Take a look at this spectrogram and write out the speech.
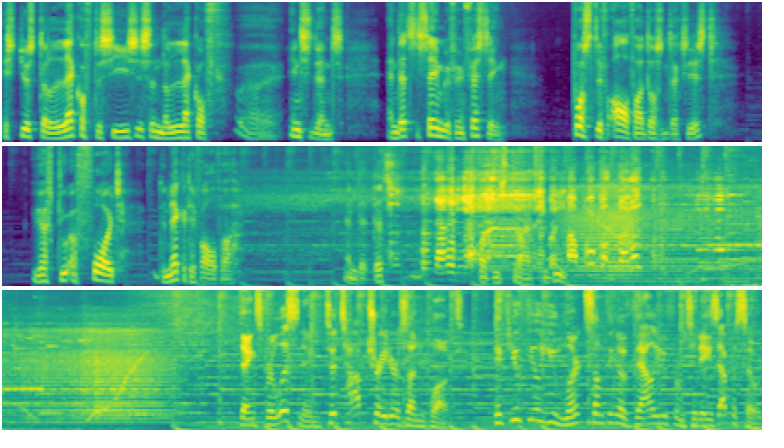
it's just the lack of diseases and the lack of uh, incidents. And that's the same with investing. Positive alpha doesn't exist. You have to avoid the negative alpha. And that, that's what we strive to do. Thanks for listening to Top Traders Unplugged. If you feel you learned something of value from today's episode,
